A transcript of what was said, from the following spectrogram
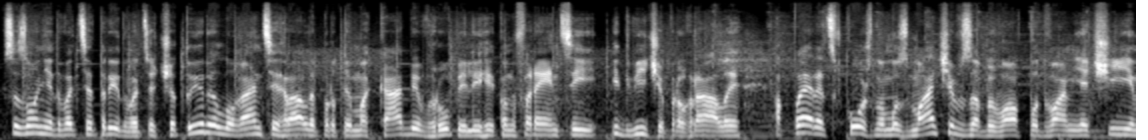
В сезоні 23-24 луганці грали проти Макабі в групі Ліги конференцій і двічі програли. А Перець в кожному з матчів забивав по два м'ячі.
